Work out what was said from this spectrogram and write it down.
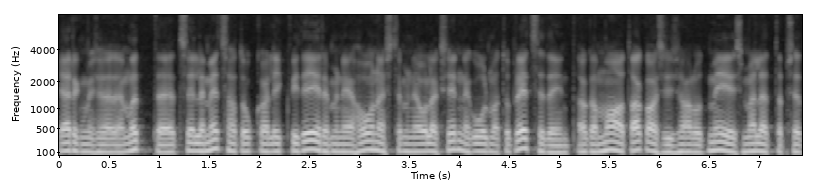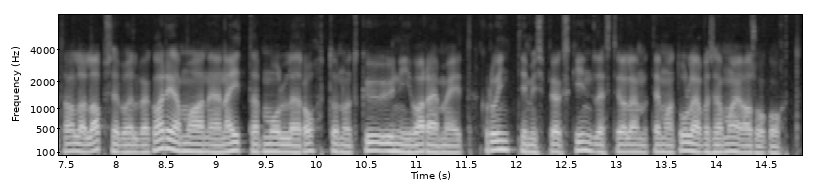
järgmise mõtte, et selle metsatuka likvideerimine ja hoonestamine oleks ennekuulmatu pretsedent, aga maa tagasi saanud mees mäletab seda alla lapsepõlve karjamaana ja näitab mulle rohtunud küünivaremeid, krunti, mis peaks kindlasti olema tema tulevase maja asukoht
